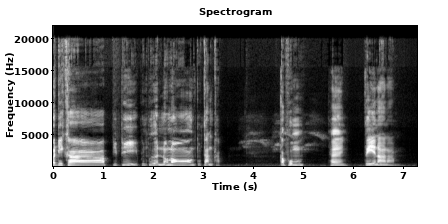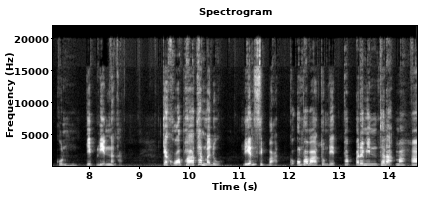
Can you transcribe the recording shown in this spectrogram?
สวัสดีครับพี่ๆเพื่อนๆ น้องๆ ทุกท่านครับ กับผมแพงเสนานาม คนเก็บเหรียญนะครับ จะขอพาท่านมาดูเหรียญสิบบาท ก็องค์พระบาทสมเด็จ พระปรมินทรมหา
